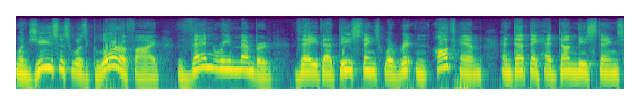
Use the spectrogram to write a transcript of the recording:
when Jesus was glorified, then remembered they that these things were written of him and that they had done these things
